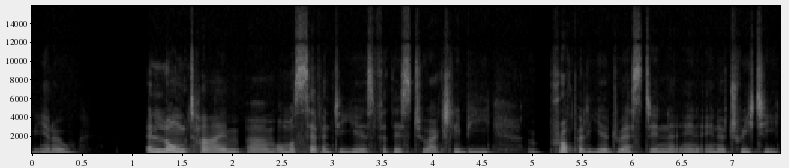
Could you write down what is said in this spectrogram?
you know, a long time, um, almost 70 years, for this to actually be properly addressed in, in, in a treaty.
